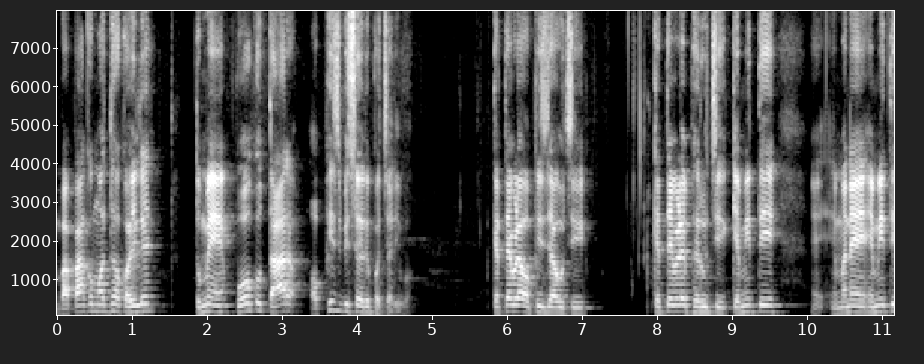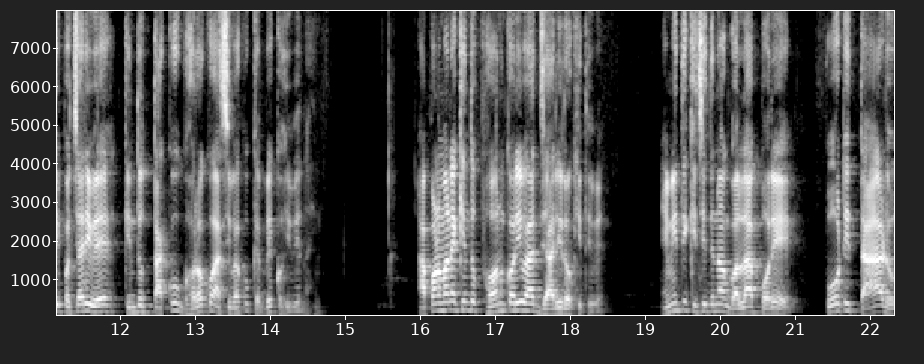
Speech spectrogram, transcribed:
ବାପାଙ୍କୁ ମଧ୍ୟ କହିଲେ ତୁମେ ପୁଅକୁ ତାର ଅଫିସ୍ ବିଷୟରେ ପଚାରିବ। କେତେବେଳେ ଅଫିସ୍ ଯାଉଛି କେତେବେଳେ ଫେରୁଛି କେମିତି ମାନେ ଏମିତି ପଚାରିବେ କିନ୍ତୁ ତାକୁ ଘରକୁ ଆସିବାକୁ କେବେ କହିବେ ନାହିଁ। ଆପଣମାନେ କିନ୍ତୁ ଫୋନ୍ କରିବା ଜାରି ରଖିଥିବେ। ଏମିତି କିଛି ଦିନ ଗଲା ପରେ ପୁଅଟି ତା ଆଡ଼ୁ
